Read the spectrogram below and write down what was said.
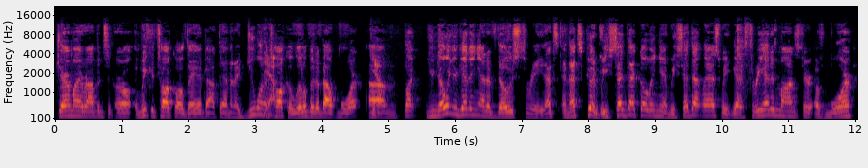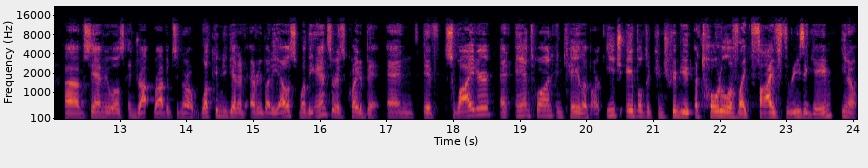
Jeremiah Robinson Earl, and we could talk all day about them. And I do want to Yeah. talk a little bit about Moore. Yeah. Um, but you know what you're getting out of those three. That's and that's good. We said that going in. We said that last week. You got a three-headed monster of Moore um, Samuels and Dro- Robinson Earl. What can you get of everybody else? Well, the answer is quite a bit. And if Swider and Antoine and Caleb are each able to contribute a total of like five threes a game, you know,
